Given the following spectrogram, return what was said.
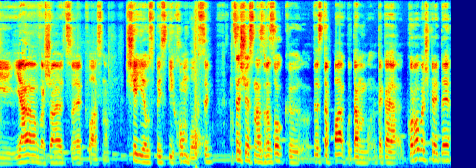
І я вважаю це класно. Ще є у Tea хомбокси. Це щось на зразок е, тестер-паку. Там така коробочка йде,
